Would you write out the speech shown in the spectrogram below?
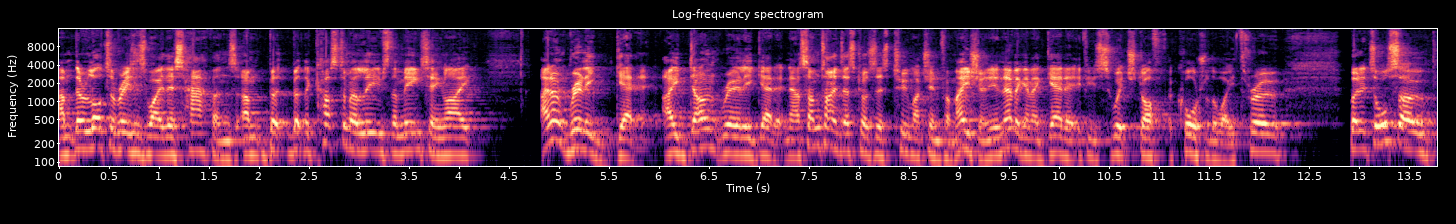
Um, there are lots of reasons why this happens, um, but but the customer leaves the meeting like, I don't really get it. I don't really get it. Now, sometimes that's because there's too much information. You're never going to get it if you switched off a quarter of the way through. But it's also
